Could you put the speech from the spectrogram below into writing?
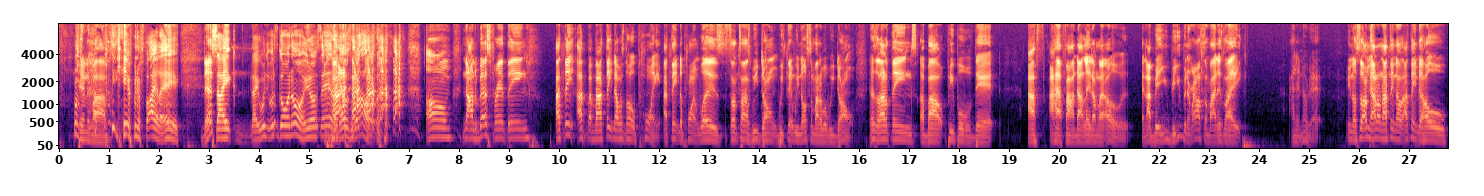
Kenny vibes he came from the fire like hey that's like like what, what's going on? You know what I'm saying? Like that was wild. um now the best friend thing I think I but I think that was the whole point I think the point was sometimes we don't we think we know somebody but we don't there's a lot of things about people that I I have found out later I'm like oh and I bet you you've been around somebody. It's like I didn't know that. You know, so I mean, I don't. I think I think the whole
